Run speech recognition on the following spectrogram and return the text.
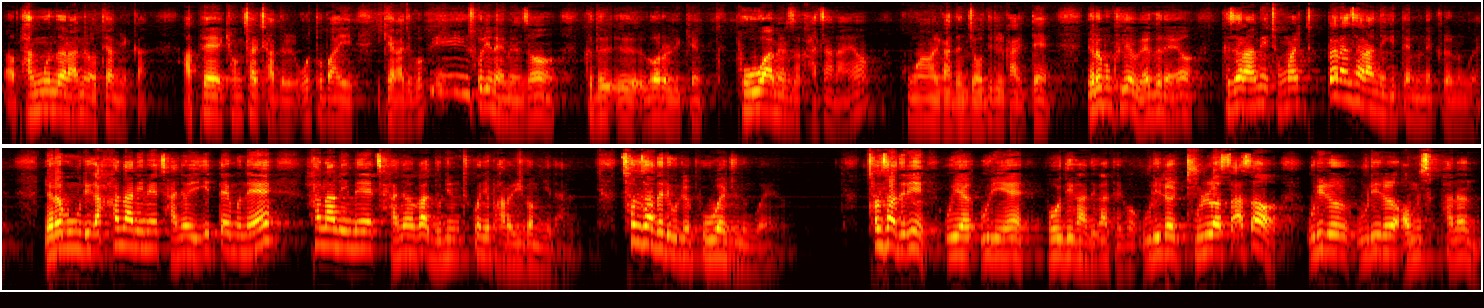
어, 방문을 하면 어떻게 합니까? 앞에 경찰차들 오토바이 이렇게 해가지고 삥 소리 내면서 그들 그거를 이렇게 보호하면서 가잖아요. 공항을 가든지 어디를 갈 때. 여러분 그게 왜 그래요? 그 사람이 정말 특별한 사람이기 때문에 그러는 거예요. 여러분 우리가 하나님의 자녀이기 때문에 하나님의 자녀가 누리는 특권이 바로 이겁니다. 천사들이 우리를 보호해 주는 거예요. 천사들이 우리의, 우리의 보디가드가 되고 우리를 둘러싸서 우리를 우리를 엄습하는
